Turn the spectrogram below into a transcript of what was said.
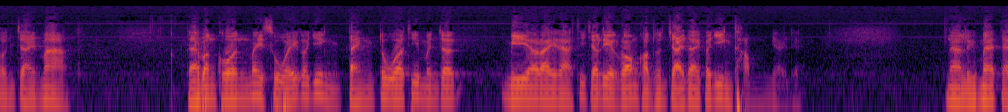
สนใจมาก แต่บางคนไม่สวยก็ยิ่งแต่งตัวที่มันจะ มีอะไรล่ะ ที่จะเรียกร้องความสนใจได้ก็ยิ่งทำใหญ่เลยนะหรือแม้แต่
